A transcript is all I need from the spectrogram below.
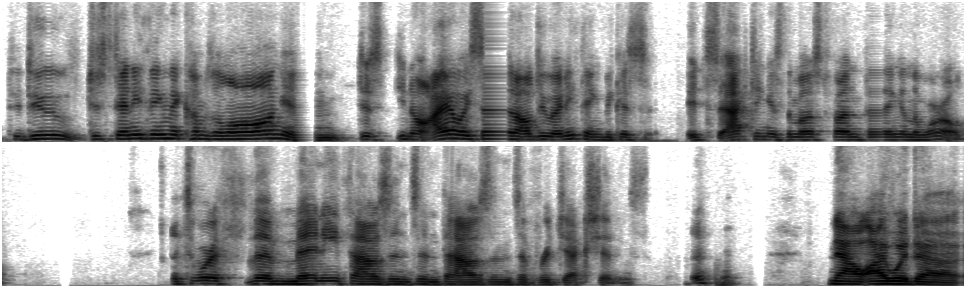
to do just anything that comes along and just you know i always said i'll do anything because it's acting is the most fun thing in the world it's worth the many thousands and thousands of rejections. now, I would uh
